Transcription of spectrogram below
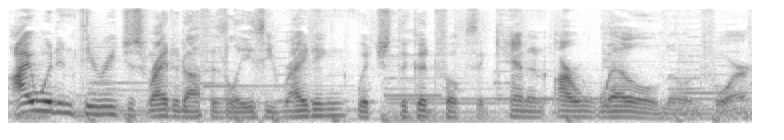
I would, in theory, just write it off as lazy writing, which the good folks at Cannon are well known for,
